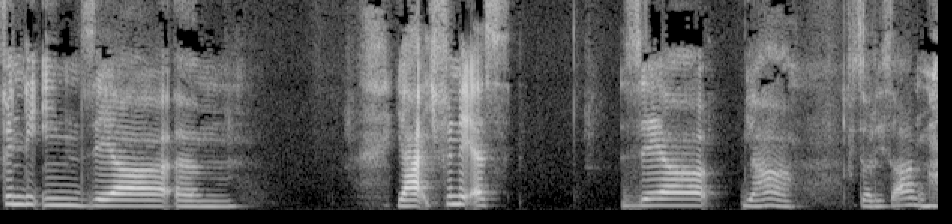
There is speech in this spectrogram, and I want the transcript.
finde ihn sehr. Ähm, ja, ich finde, er ist sehr, ja, wie soll ich sagen?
